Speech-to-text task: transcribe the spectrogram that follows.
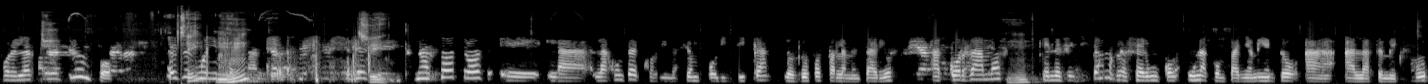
por el arco de triunfo? Eso es muy importante. Nosotros, eh, la, la Junta de Coordinación Política, los grupos parlamentarios, acordamos que necesitamos hacer un, un acompañamiento a, a la FEMEXFUT,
